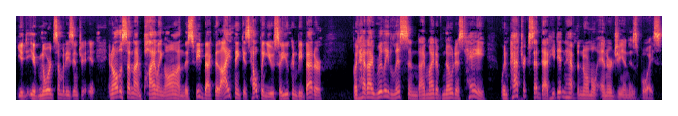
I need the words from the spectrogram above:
You, you ignored somebody's interest. And all of a sudden I'm piling on this feedback that I think is helping you so you can be better. But had I really listened, I might have noticed, hey, when Patrick said that, he didn't have the normal energy in his voice.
